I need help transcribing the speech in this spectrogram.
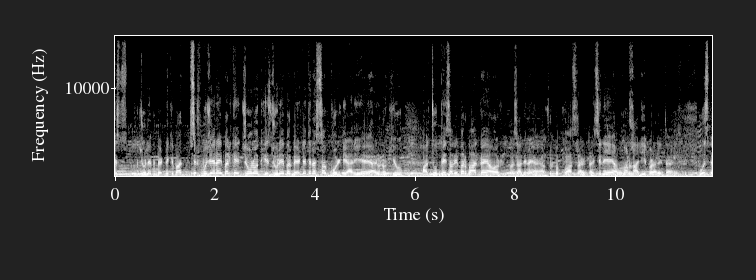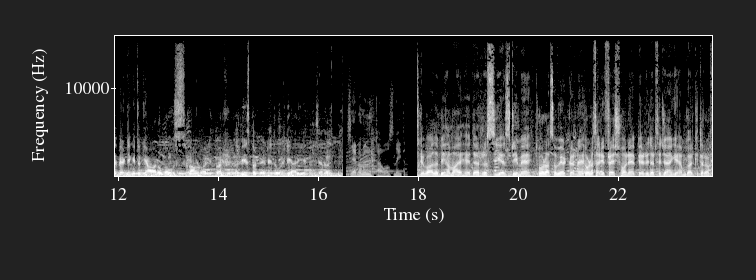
इस झूले पे बैठने के बाद सिर्फ़ मुझे नहीं बल्कि जो लोग इस झूले पर बैठे थे ना सबको उल्टी आ रही है। आई डोंट नो क्यों। फालतू पैसा भी बर्बाद गया और मज़ा भी नहीं आया। फुल बकवास राइड था। इसीलिए अमूमन खाली ही पड़ा रहता है। उस पे बैठेंगे तो क्या हाल होगा? उस राउंड वाली पर। अभी इस पर बैठे तो उल्टी आ रही है. उसके बाद अभी हम आए हैं इधर सी एस डी में। थोड़ा सा वेट करने थोड़ा सा रिफ्रेश होने फिर इधर से जाएँगे हम घर की तरफ़।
